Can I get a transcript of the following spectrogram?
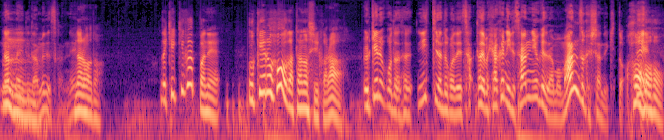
なんないとダメですからね、なるほど。で結局やっぱね受ける方が楽しいから受けることはさニッチなところでさ例えば100人で3人受けたらもう満足したんできっと。でほうほう。ほ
